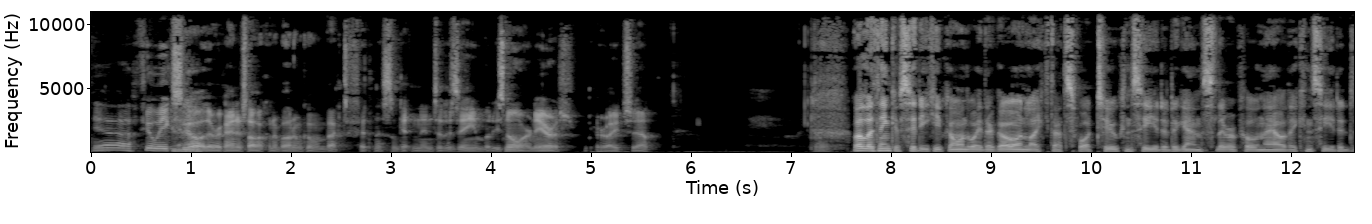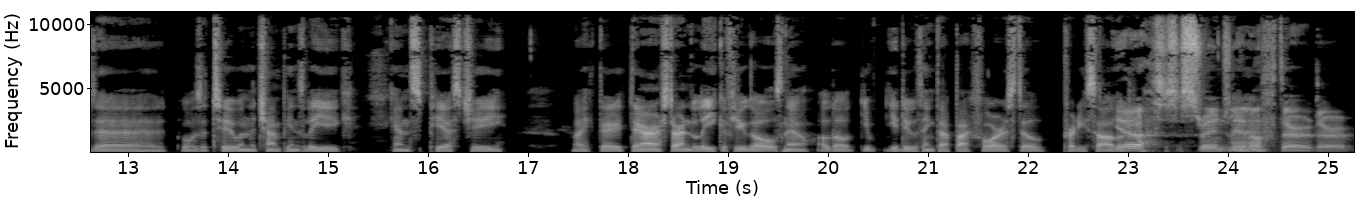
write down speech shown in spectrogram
yeah, a few weeks ago know. they were kind of talking about him coming back to fitness and getting into the team, but he's nowhere near it. You're right, yeah. Well, I think if City keep going the way they're going, like that's what two conceded against Liverpool. Now they conceded uh, what was it two in the Champions League against PSG. Like they they are starting to leak a few goals now. Although you you do think that back four is still pretty solid. Yeah, strangely um, enough, they're they're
